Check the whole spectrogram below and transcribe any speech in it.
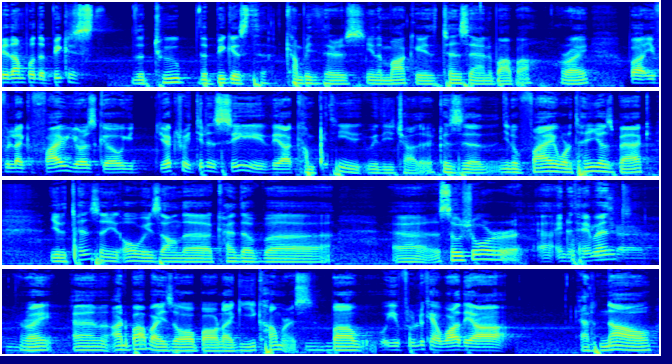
for example, the biggest, the two, the biggest competitors in the market is Tencent and Alibaba, right? But if like five years ago, you, you actually didn't see they are competing with each other because uh, you know five or ten years back, you know, Tencent is always on the kind of uh, uh, social uh, entertainment, mm-hmm. right? And Alibaba is all about like e-commerce. Mm-hmm. But if you look at what they are at now,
